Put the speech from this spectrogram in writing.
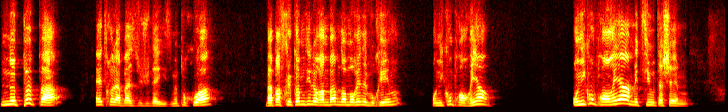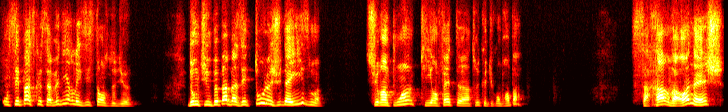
ne peut pas être la base du judaïsme. Pourquoi? Ben Parce que, comme dit le Rambam dans Morin Nevuchim, on n'y comprend rien. On n'y comprend rien, Metziut Hashem. On ne sait pas ce que ça veut dire l'existence de Dieu. Donc, tu ne peux pas baser tout le judaïsme sur un point qui est en fait un truc que tu ne comprends pas. Sachar va Onesh,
